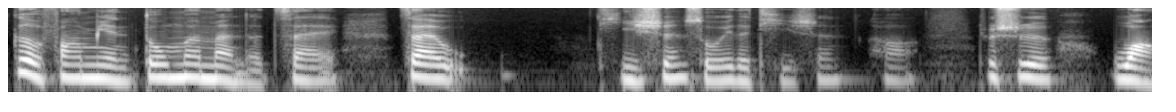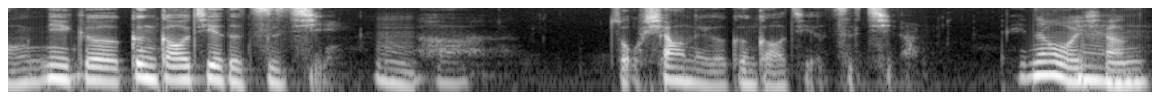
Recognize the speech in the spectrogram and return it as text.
各方面都慢慢的在在提升，所谓的提升哈、就是往那个更高阶的自己嗯。啊，走向那个更高级的自己啊。那我想嗯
